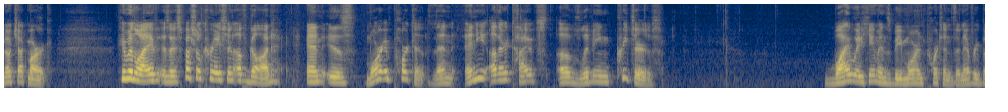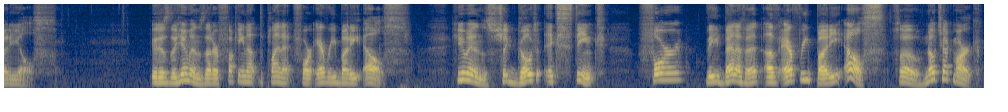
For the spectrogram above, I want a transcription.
no check mark. Human life is a special creation of God and is more important than any other types of living creatures. Why would humans be more important than everybody else? It is the humans that are fucking up the planet for everybody else. Humans should go to extinct for the benefit of everybody else. So, no check mark.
